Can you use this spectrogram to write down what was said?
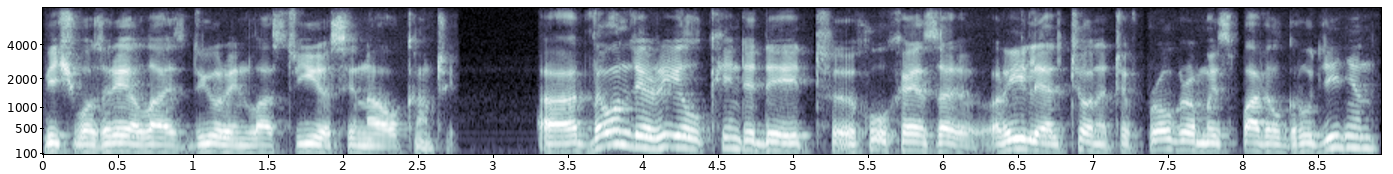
which was realized during last years in our country. Uh, the only real candidate uh, who has a really alternative program is Pavel Grudinin,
